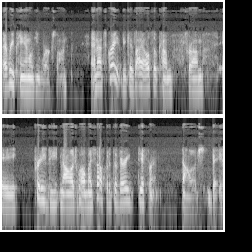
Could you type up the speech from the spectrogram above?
every panel he works on. And that's great because I also come from a pretty deep knowledge well myself, but it's a very different knowledge base.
